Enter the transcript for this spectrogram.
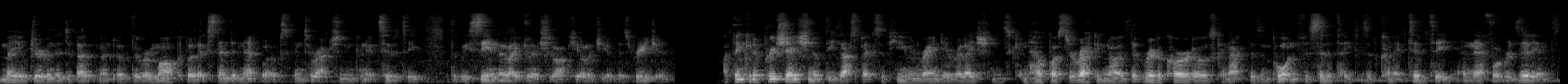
may have driven the development of the remarkable extended networks of interaction and connectivity that we see in the late glacial archaeology of this region. I think an appreciation of these aspects of human-reindeer relations can help us to recognise that river corridors can act as important facilitators of connectivity and therefore resilience.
